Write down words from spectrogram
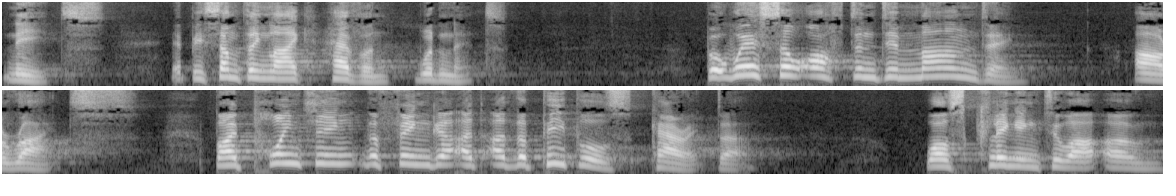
needs. It'd be something like heaven, wouldn't it? But we're so often demanding our rights by pointing the finger at other people's character whilst clinging to our own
